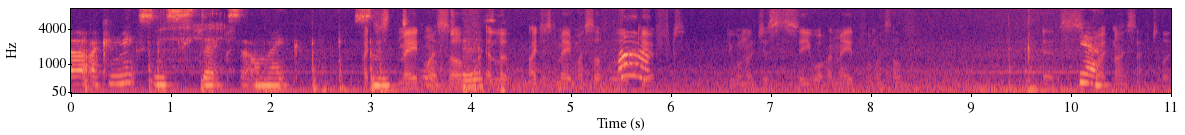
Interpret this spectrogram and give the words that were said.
Uh, I can make some sticks that'll make. I just made myself a little. I just made myself a little Ah! gift. Do you want to just see what I made for myself? It's Yeah. quite nice actually.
